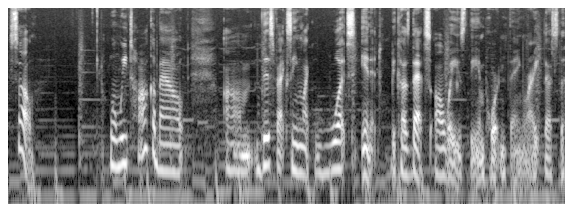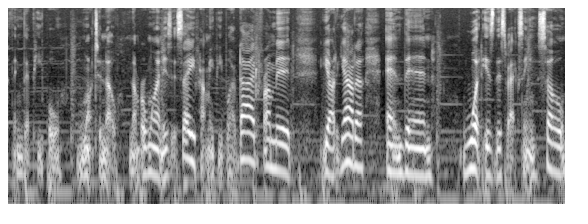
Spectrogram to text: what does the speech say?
So, when we talk about um, this vaccine, like what's in it, because that's always the important thing, right? That's the thing that people want to know. Number one, is it safe? How many people have died from it? Yada yada. And then what is this vaccine? So,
